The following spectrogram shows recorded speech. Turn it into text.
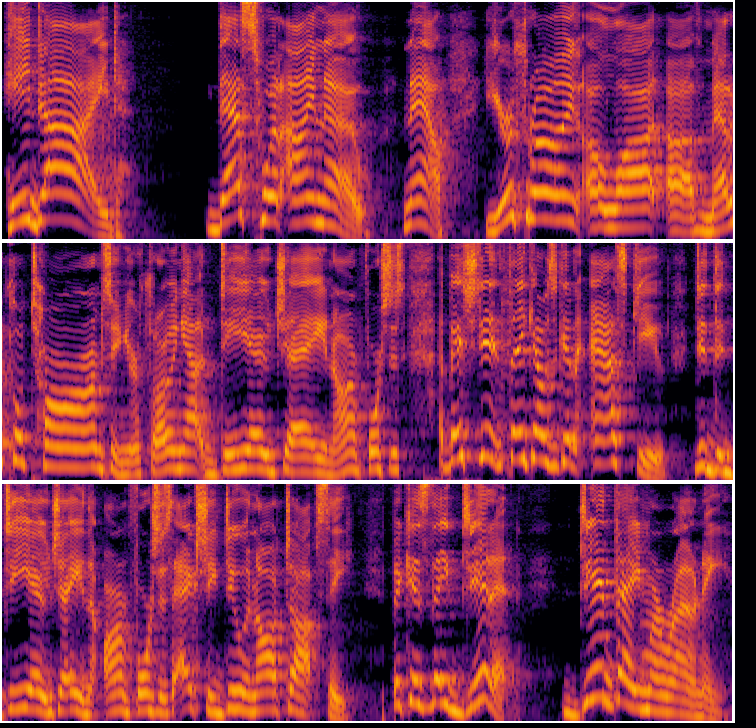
he died. That's what I know. Now, you're throwing a lot of medical terms and you're throwing out DOJ and armed forces. I bet you didn't think I was going to ask you, did the DOJ and the armed forces actually do an autopsy? Because they didn't. Did they, Morrone?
